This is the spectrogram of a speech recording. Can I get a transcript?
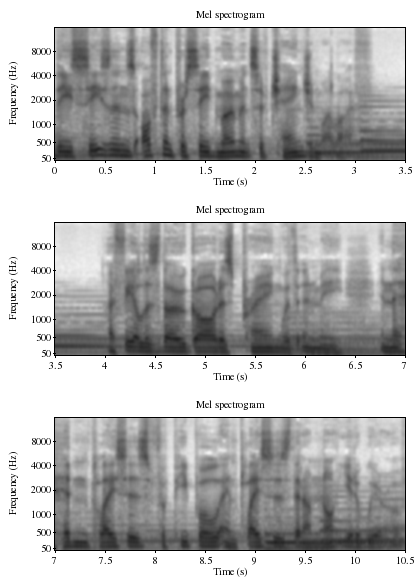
These seasons often precede moments of change in my life. I feel as though God is praying within me in the hidden places for people and places that I'm not yet aware of.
